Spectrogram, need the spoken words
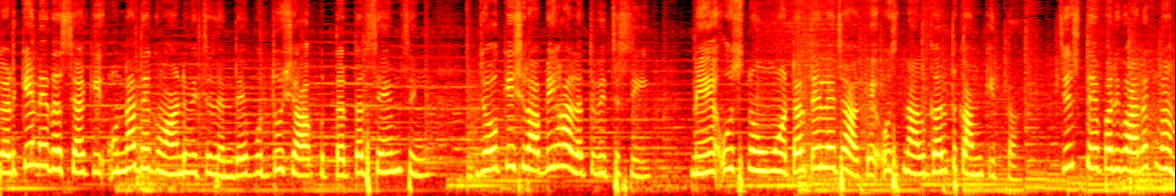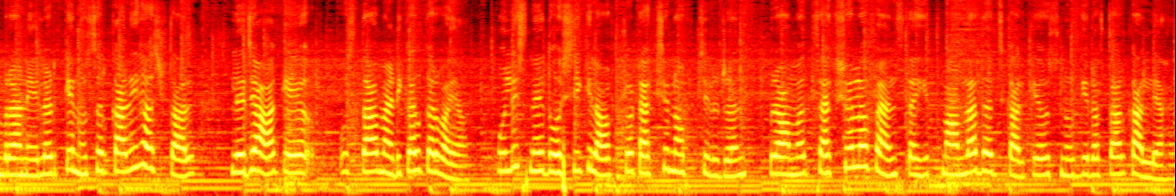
ਲੜਕੇ ਨੇ ਦੱਸਿਆ ਕਿ ਉਹਨਾਂ ਦੇ ਗਵਾਂਢ ਵਿੱਚ ਰਹਿੰਦੇ ਬੁੱਧੂ ਸ਼ਾਹ ਪੁੱਤਰ ਤਰਸੇਮ ਸਿੰਘ, ਜੋ ਕਿ ਸ਼ਰਾਬੀ ਹਾਲਤ ਵਿੱਚ ਸੀ, ਨੇ ਉਸ ਨੂੰ ਮੋਟਰ ਤੇ ਲਿਜਾ ਕੇ ਉਸ ਨਾਲ ਗਲਤ ਕੰਮ ਕੀਤਾ, ਜਿਸ ਤੇ ਪਰਿਵਾਰਕ ਮੈਂਬਰਾਂ ਨੇ ਲੜਕੇ ਨੂੰ ਸਰਕਾਰੀ ਹਸਪਤਾਲ ਲਿਜਾ ਕੇ ਉਸ ਦਾ ਮੈਡੀਕਲ ਕਰਵਾਇਆ। ਪੁਲਿਸ ਨੇ ਦੋਸ਼ੀ ਖਿਲਾਫ ਪ੍ਰੋਟੈਕਸ਼ਨ ਆਫ ਚਿਲਡਰਨ ਬਰਾਮਦ ਸੈਕਸ਼ੂਅਲ ਅਫੈਂਸ ਤਹਿਤ ਮਾਮਲਾ ਦਰਜ ਕਰਕੇ ਉਸ ਨੂੰ ਗ੍ਰਿਫਤਾਰ ਕਰ ਲਿਆ ਹੈ।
